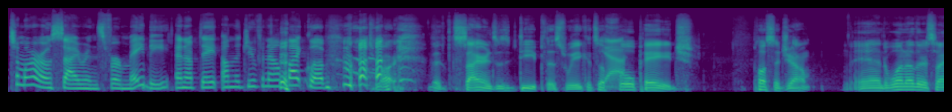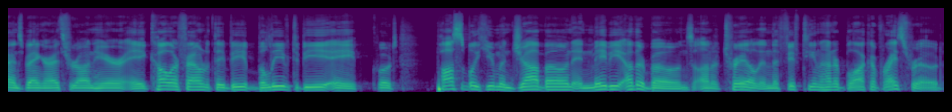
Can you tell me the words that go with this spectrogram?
tomorrow's sirens for maybe an update on the Juvenile Fight Club. Tomorrow- the Sirens is deep this week. It's a Yeah. full page plus a jump. And one other science banger I threw on here a caller found what they be, believed to be a, quote, possible human jawbone and maybe other bones on a trail in the 1500 block of Rice Road.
